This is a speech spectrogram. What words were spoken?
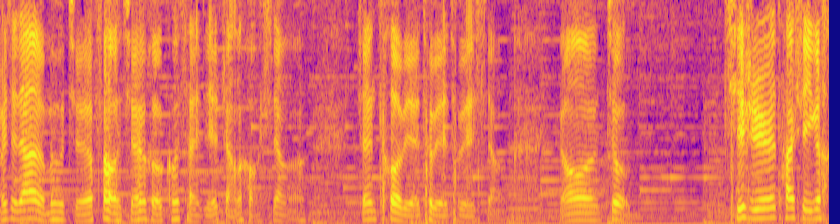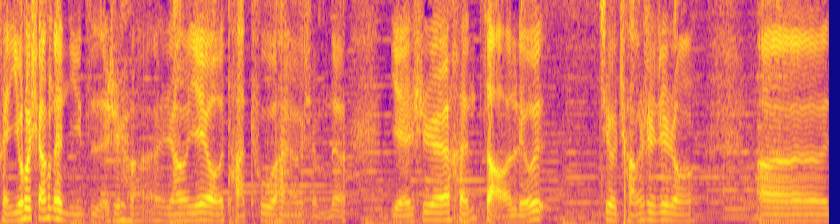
而且大家有没有觉得范晓萱和郭采洁长得好像啊？真特别特别特别像。然后就，其实她是一个很忧伤的女子，是吧？然后也有塔兔，还有什么的，也是很早留，就尝试这种，呃。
